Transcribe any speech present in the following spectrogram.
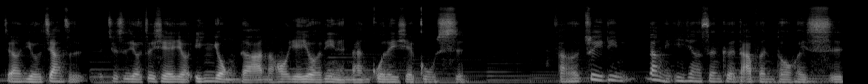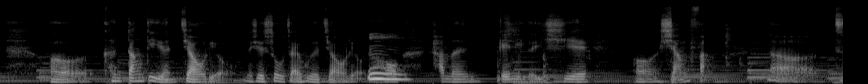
这样有这样子，就是有这些有英勇的啊，然后也有令人难过的一些故事。反而最令让你印象深刻，大部分都会是，呃，跟当地人交流，那些受灾户的交流，然后他们给你的一些。呃，想法，那这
